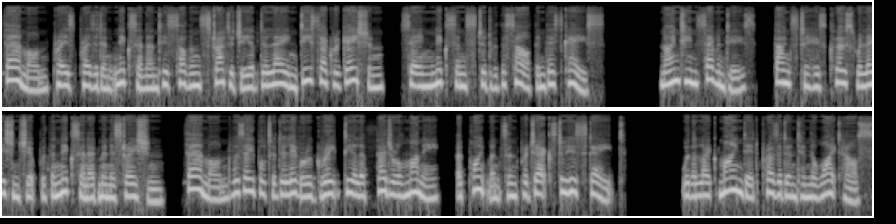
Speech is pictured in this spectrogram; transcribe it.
Thurmond praised President Nixon and his Southern strategy of delaying desegregation, saying Nixon stood with the South in this case. 1970s, thanks to his close relationship with the Nixon administration, Thurmond was able to deliver a great deal of federal money, appointments and projects to his state. With a like-minded president in the White House,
